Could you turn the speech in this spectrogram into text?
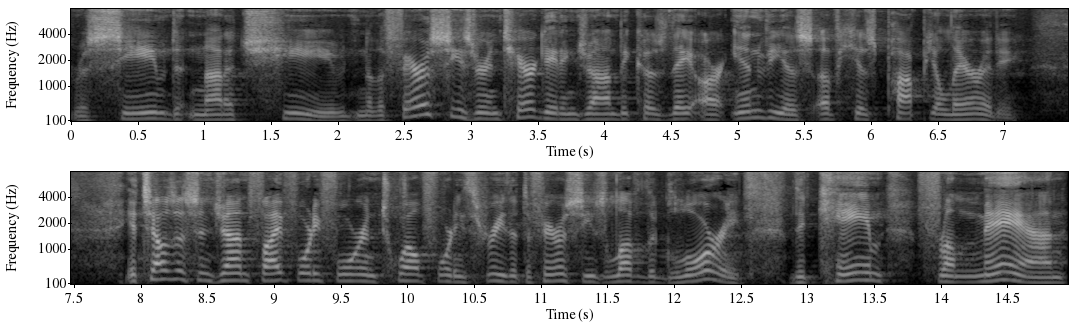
received, not achieved. Now, the Pharisees are interrogating John because they are envious of his popularity. It tells us in John 5:44 and 12:43 that the Pharisees loved the glory that came from man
